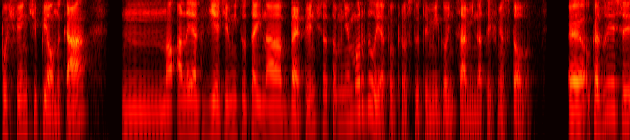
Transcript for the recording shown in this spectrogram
poświęci pionka, mm, no ale jak wjedzie mi tutaj na B5, no to mnie morduje po prostu tymi gońcami natychmiastowo. Okazuje się,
